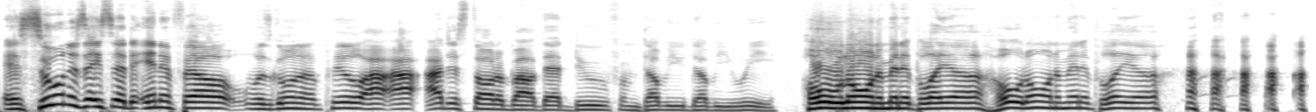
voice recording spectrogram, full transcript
as soon as they said the NFL was going to appeal, I, I I just thought about that dude from WWE. Hold on a minute, player. Hold on a minute, player. I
